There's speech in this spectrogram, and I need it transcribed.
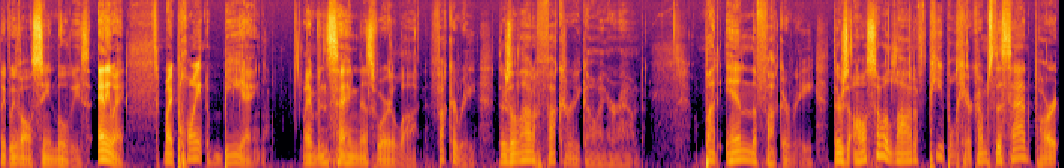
Like we've all seen movies. Anyway, my point being, I've been saying this word a lot. Fuckery. There's a lot of fuckery going around. But in the fuckery, there's also a lot of people. Here comes the sad part.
